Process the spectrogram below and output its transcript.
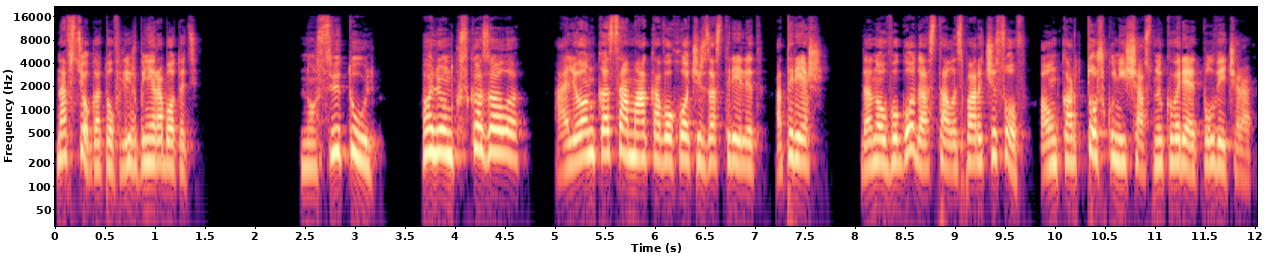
На все готов, лишь бы не работать!» «Но, Светуль, Аленка сказала...» Аленка сама кого хочешь застрелит. Отрежь. До Нового года осталось пара часов, а он картошку несчастную ковыряет полвечера.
